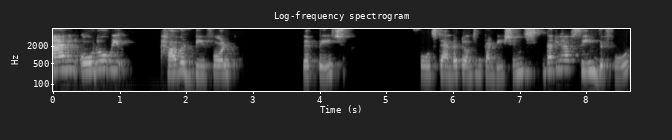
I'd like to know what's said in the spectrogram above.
And in Odoo, we have a default web page for standard terms and conditions that you have seen before.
